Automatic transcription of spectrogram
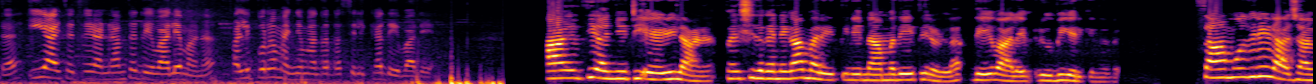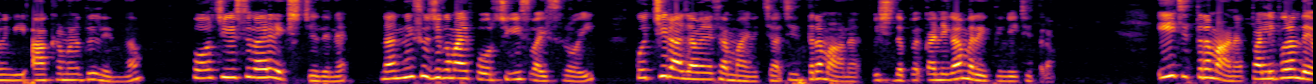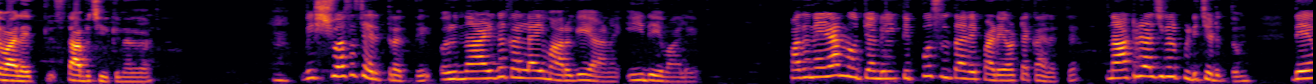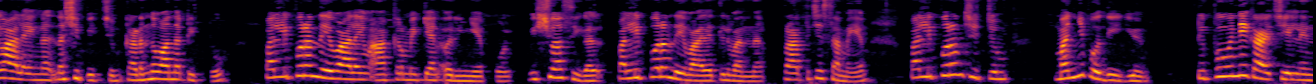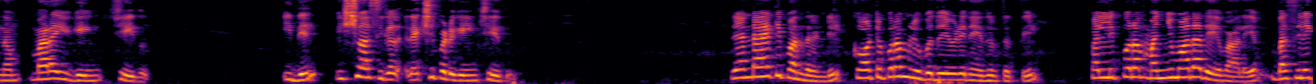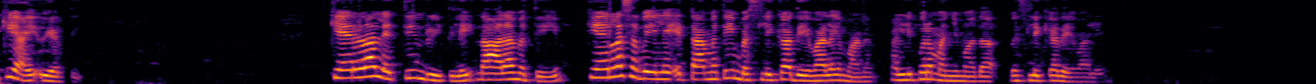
ബന്ധപ്പെട്ട് ഈ ആഴ്ചത്തെ രണ്ടാമത്തെ ദേവാലയമാണ് പള്ളിപ്പുറം മഞ്ഞമാത ബസലിക്ക ദേവാലയം. ആയിരത്തി അഞ്ഞൂറ്റി ഏഴിലാണ് പരിശുദ്ധ കന്യകാമരയത്തിന്റെ നാമധേയത്തിലുള്ള ദേവാലയം രൂപീകരിക്കുന്നത്. സാമൂതിരി രാജാവിന്റെ ആക്രമണത്തിൽ നിന്നും പോർച്ചുഗീസുകാരെ രക്ഷിച്ചതിന് നന്ദി സൂചകമായി പോർച്ചുഗീസ് വൈസ്രോയി കൊച്ചി രാജാവിനെ സമ്മാനിച്ച ചിത്രമാണ് വിശുദ്ധ കന്യകാമരയത്തിന്റെ ചിത്രം. ഈ ചിത്രമാണ് പള്ളിപ്പുറം ദേവാലയത്തിൽ സ്ഥാപിച്ചിരിക്കുന്നത്. വിശ്വാസ ചരിത്രത്തിൽ ഒരു നാഴികക്കല്ലായി മാറുകയാണ് ഈ ദേവാലയം. പതിനേഴാം നൂറ്റാണ്ടിൽ ടിപ്പു സുൽത്താന്റെ പടയോട്ടക്കാലത്ത് നാട്ടുരാജ്യങ്ങൾ പിടിച്ചെടുത്തും ദേവാലയങ്ങൾ നശിപ്പിച്ചും കടന്നു വന്ന ടിപ്പു പള്ളിപ്പുറം ദേവാലയം ആക്രമിക്കാൻ ഒരുങ്ങിയപ്പോൾ വിശ്വാസികൾ പള്ളിപ്പുറം ദേവാലയത്തിൽ വന്ന് പ്രാർത്ഥിച്ച സമയം പള്ളിപ്പുറം ചുറ്റും മഞ്ഞു പൊതിയുകയും ടിപ്പുവിന്റെ കാഴ്ചയിൽ നിന്നും മറയുകയും ചെയ്തു. ഇതിൽ വിശ്വാസികൾ രക്ഷപ്പെടുകയും ചെയ്തു. രണ്ടായിരത്തി പന്ത്രണ്ടിൽ കോട്ടപ്പുറം രൂപതയുടെ നേതൃത്വത്തിൽ പള്ളിപ്പുറം മഞ്ഞുമാത ദേവാലയം ബസിലിക്കയായി ഉയർത്തി. കേരള ലത്തീൻ റീത്തിലെ നാലാമത്തെയും കേരള സഭയിലെ എട്ടാമത്തെയും ബസിലിക്ക ദേവാലയമാണ് പള്ളിപ്പുറം മഞ്ഞുമാത ബസിലിക്ക ദേവാലയം.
